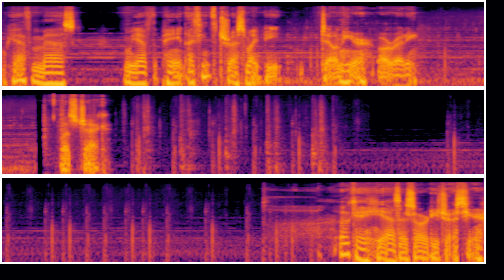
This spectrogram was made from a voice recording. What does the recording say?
We have a mask. We have the paint. I think the dress might be down here already. Let's check. Okay, yeah, there's already dress here.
